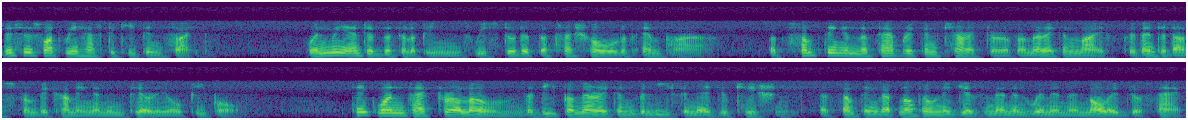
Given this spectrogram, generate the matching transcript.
This is what we have to keep in sight. When we entered the Philippines, we stood at the threshold of empire, but something in the fabric and character of American life prevented us from becoming an imperial people. Take one factor alone the deep American belief in education as something that not only gives men and women a knowledge of facts,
